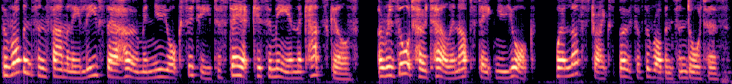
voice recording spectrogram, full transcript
The Robinson family leaves their home in New York City to stay at Kissimmee in the Catskills, a resort hotel in upstate New York, where love strikes both of the Robinson daughters.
